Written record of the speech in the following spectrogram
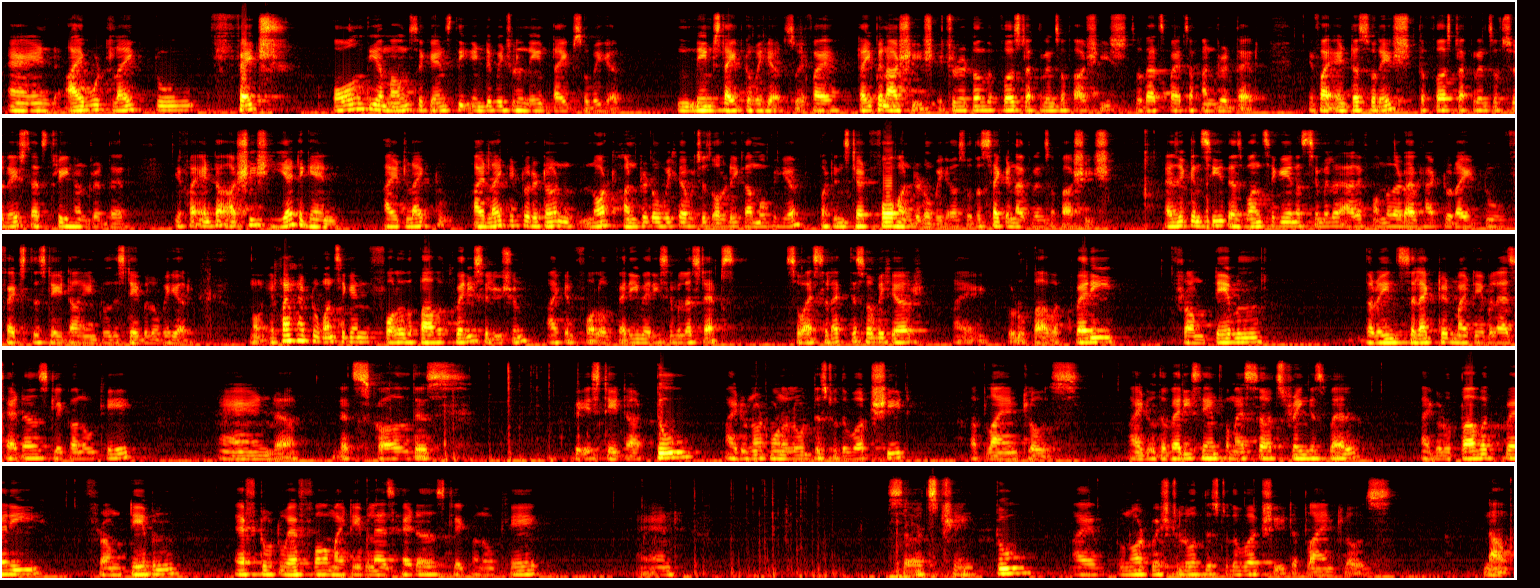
and I would like to fetch all the amounts against the individual name types over here names typed over here. So if I type in Ashish, it should return the first occurrence of Ashish. So that's why it's 100 there. If I enter Suresh, the first occurrence of Suresh, that's 300 there. If I enter Ashish yet again, I'd like to I'd like it to return not 100 over here, which has already come over here, but instead 400 over here. So the second occurrence of Ashish. As you can see, there's once again a similar array formula that I've had to write to fetch this data into this table over here. Now, if I had to once again follow the Power Query solution, I can follow very, very similar steps. So I select this over here. I go to Power Query from table, the range selected, my table as headers, click on OK. And uh, let's call this base data 2. I do not want to load this to the worksheet. Apply and close. I do the very same for my search string as well. I go to Power Query from table F2 to F4 my table has headers click on OK and search string 2 I do not wish to load this to the worksheet apply and close now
